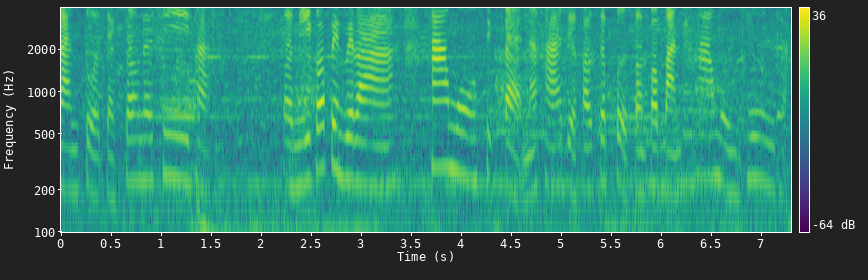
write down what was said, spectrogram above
การตรวจจากเจ้าหน้าที่ค่ะ ตอนนี้ก็เป็นเวลา5โมง18นะคะ เดี๋ยวเขาจะเปิดตอนประมาณ5โมงครึ่งค่ะ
